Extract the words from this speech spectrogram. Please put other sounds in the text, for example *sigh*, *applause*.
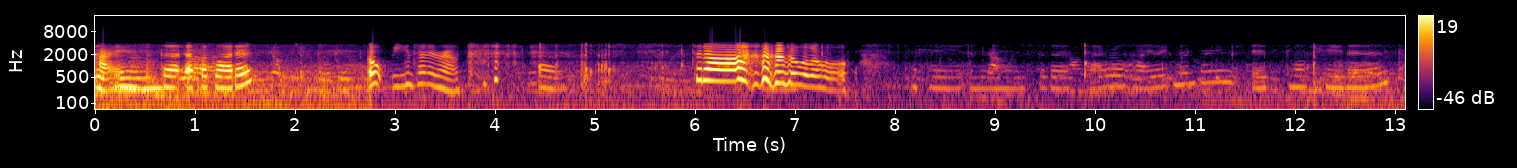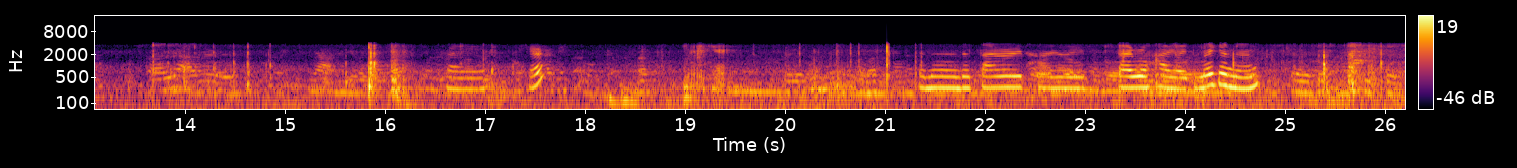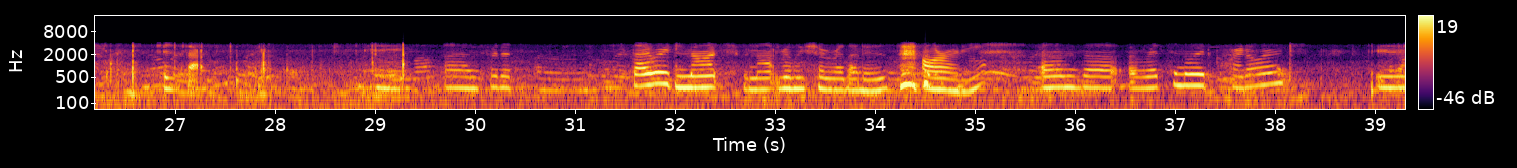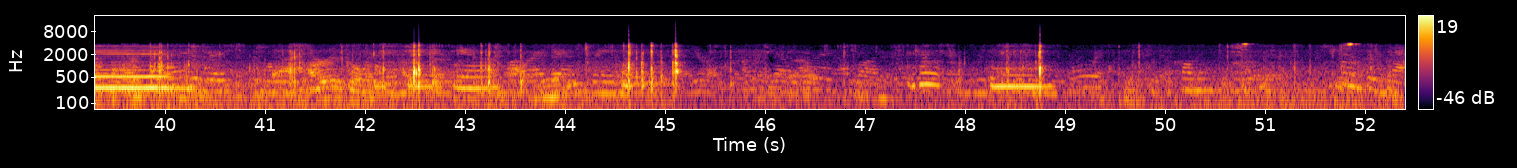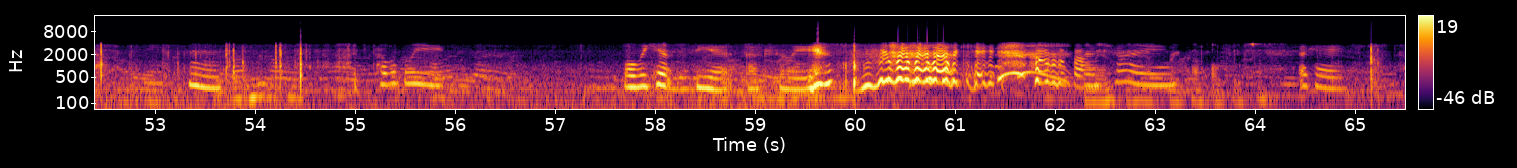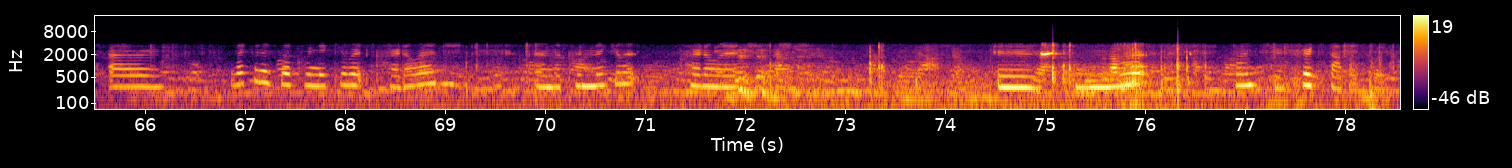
Hi. The epiglottis. Oh, you can turn it around. *laughs* Oh, Ta-da! *laughs* the little hole. okay, and then for the thyrohyoid membrane, it's located right here. Right here. And then the thyroid hyoid, thyrohyoid ligament is that. Um, for the thyroid notch, we're not really sure where that is. *laughs* Alrighty. Um, the arytenoid cartilage is zero. I don't. Mm, hmm. It's probably. Well, we can't see it actually. *laughs* okay. *laughs* I'm trying. Okay. Um, next one is the corniculate cartilage, and the corniculate cartilage is not on. First, stop it.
